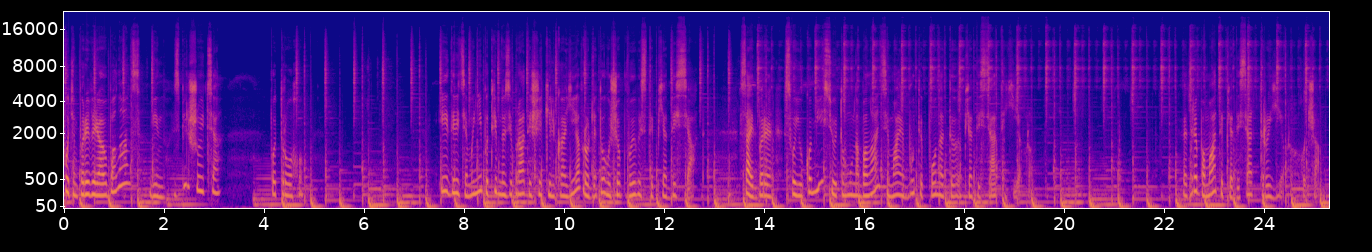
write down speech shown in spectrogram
Потім перевіряю баланс, він збільшується потроху. І дивіться, мені потрібно зібрати ще кілька євро для того, щоб вивести 50. Сайт бере свою комісію, тому на балансі має бути понад 50 євро. Е, Треба мати 53 євро хоча б.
